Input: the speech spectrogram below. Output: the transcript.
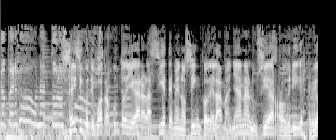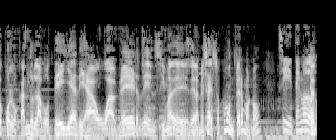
perdona todos los 6.54 a punto de llegar a las 7 menos 5 de la mañana. Lucía Rodríguez, te veo colocando la botella de agua verde encima de, de la mesa. Eso es como un termo, ¿no? Sí, tengo dos.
